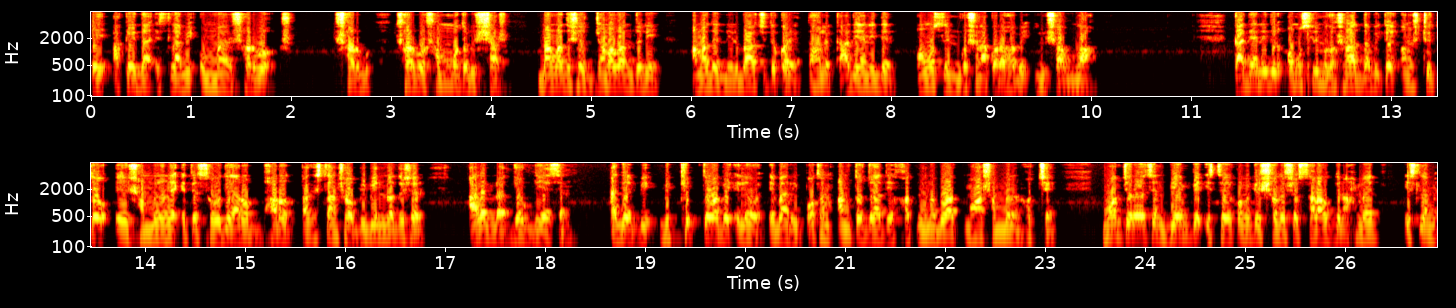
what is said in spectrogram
এই আকেদা ইসলামী উম্মায়ের সর্ব সর্ব, সর্বসম্মত বিশ্বাস। বাংলাদেশের জনগণ যদি আমাদের নির্বাচিত করে, তাহলে কাদিয়ানিদের অমুসলিম ঘোষণা করা হবে, ইনশাআল্লাহ। কাদিয়ানিদের অমুসলিম ঘোষণার দাবিতে অনুষ্ঠিত এই সম্মেলনে এতে সৌদি আরব, ভারত পাকিস্তান সহ বিভিন্ন দেশের আলেমরা যোগ দিয়েছেন। আগে বিক্ষিপ্তভাবে এলেও এবারই প্রথম আন্তর্জাতিক খতমে নবাত মহাসম্মেলন হচ্ছে। মঞ্চে রয়েছেন বিএনপির স্থায়ী কমিটির সদস্য সালাউদ্দিন আহমেদ, ইসলামী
